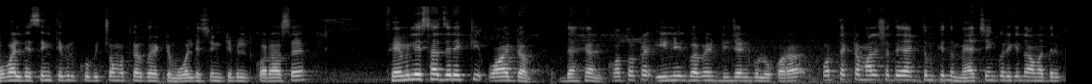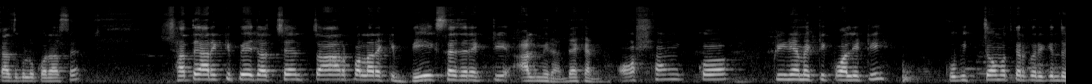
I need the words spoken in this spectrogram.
মোবাইল ড্রেসিং টেবিল খুবই চমৎকার করে একটি মোবাইল ড্রেসিং টেবিল করা আছে। ফ্যামিলি সাইজের একটি ওয়ার্ডব দেখেন কতটা ইউনিকভাবে ডিজাইনগুলো করা। প্রত্যেকটা মালের সাথে একদম কিন্তু ম্যাচিং করে কিন্তু আমাদের কাজগুলো করা আছে। সাথে আরেকটি পেয়ে যাচ্ছেন চার পাল্লার একটি বিগ সাইজের একটি আলমিরা, দেখেন। অসংখ্য প্রিমিয়াম একটি কোয়ালিটি খুবই চমৎকার করে কিন্তু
